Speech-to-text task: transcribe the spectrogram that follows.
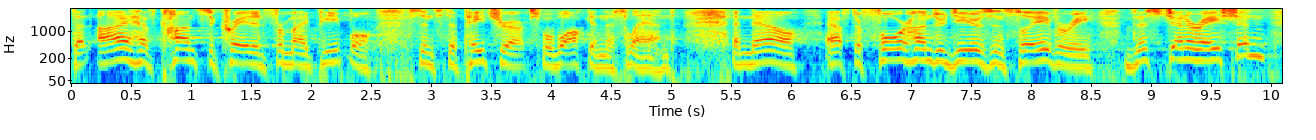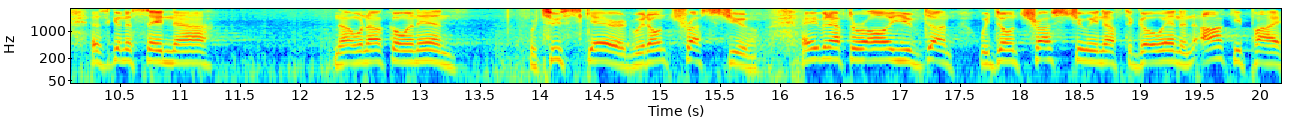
that I have consecrated for my people since the patriarchs were walking this land. And now, after 400 years in slavery, this generation is going to say, nah, no, we're not going in. We're too scared. We don't trust you. And even after all you've done, we don't trust you enough to go in and occupy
